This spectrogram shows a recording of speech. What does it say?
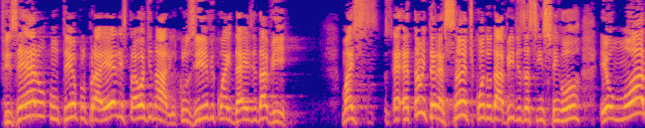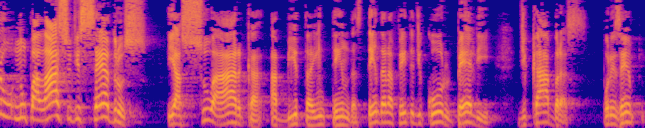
Fizeram um templo para ele extraordinário, inclusive com a ideia de Davi. Mas é, é, tão interessante quando Davi diz assim: Senhor, eu moro num palácio de cedros e a sua arca habita em tendas. Tenda era feita de couro, pele, de cabras, por exemplo.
